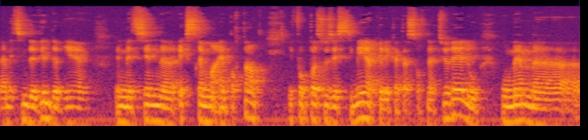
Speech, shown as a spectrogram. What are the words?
la médecine de ville devient une médecine euh, extrêmement importante. Il ne faut pas sous-estimer après les catastrophes naturelles ou, même euh,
